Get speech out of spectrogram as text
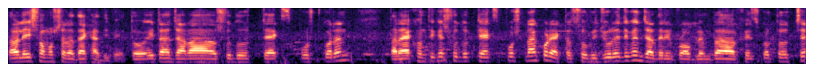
তাহলে এই সমস্যাটা দেখা দিবে। তো এটা যারা শুধু টেক্সট পোস্ট করেন তারা এখন থেকে শুধু ট্যাক্স পোস্ট না করে একটা ছবি জুড়ে দিবেন যাদের এই প্রবলেমটা ফেস করতে হচ্ছে।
